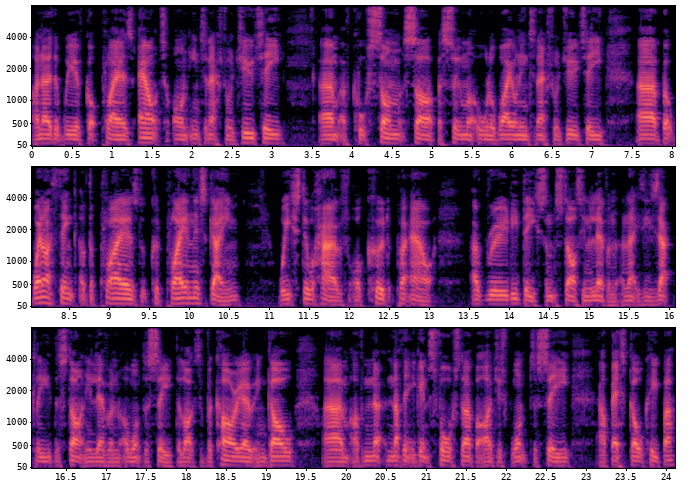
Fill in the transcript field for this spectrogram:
I know that we have got players out on international duty. Um, of course, Son, Sarr, Bissouma all away on international duty. Uh, but when I think of the players that could play in this game, we still have or could put out a really decent starting 11, and that is exactly the starting 11 I want to see. The likes of Vicario in goal. Um, I've no, nothing against Forster, but I just want to see our best goalkeeper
